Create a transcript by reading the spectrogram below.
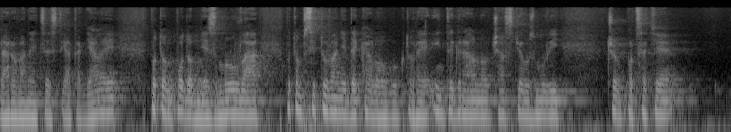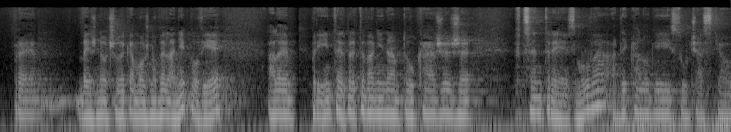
darovanej cesty a tak ďalej. Potom podobne zmluva, potom citovanie dekalógu, ktoré je integrálnou časťou zmluvy, čo v podstate pre bežného človeka možno veľa nepovie, ale pri interpretovaní nám to ukáže, že v centre je zmluva a dekalóg je jej súčasťou.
